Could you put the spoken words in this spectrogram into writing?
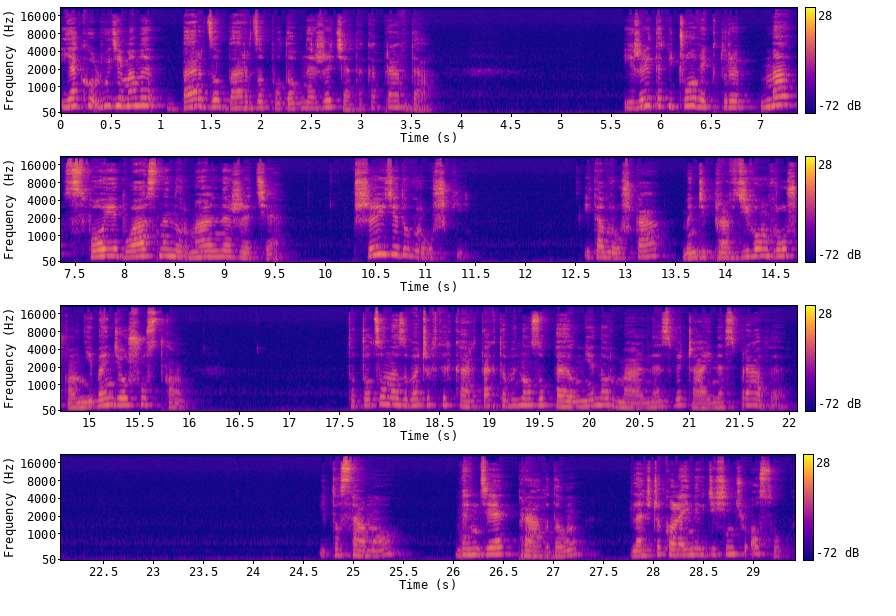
jako ludzie mamy bardzo, bardzo podobne życia, taka prawda. Jeżeli taki człowiek, który ma swoje własne, normalne życie, przyjdzie do wróżki i ta wróżka będzie prawdziwą wróżką, nie będzie oszustką, to to, co ona zobaczy w tych kartach, to będą zupełnie normalne, zwyczajne sprawy. I to samo będzie prawdą dla jeszcze kolejnych 10 osób.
